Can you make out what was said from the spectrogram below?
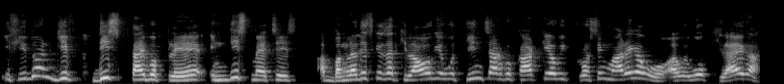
if you don't give this type of player in these matches अब बांग्लादेश के साथ खिलाओगे वो तीन चार को काट के अभी क्रॉसिंग मारेगा वो वो खिलाएगा।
